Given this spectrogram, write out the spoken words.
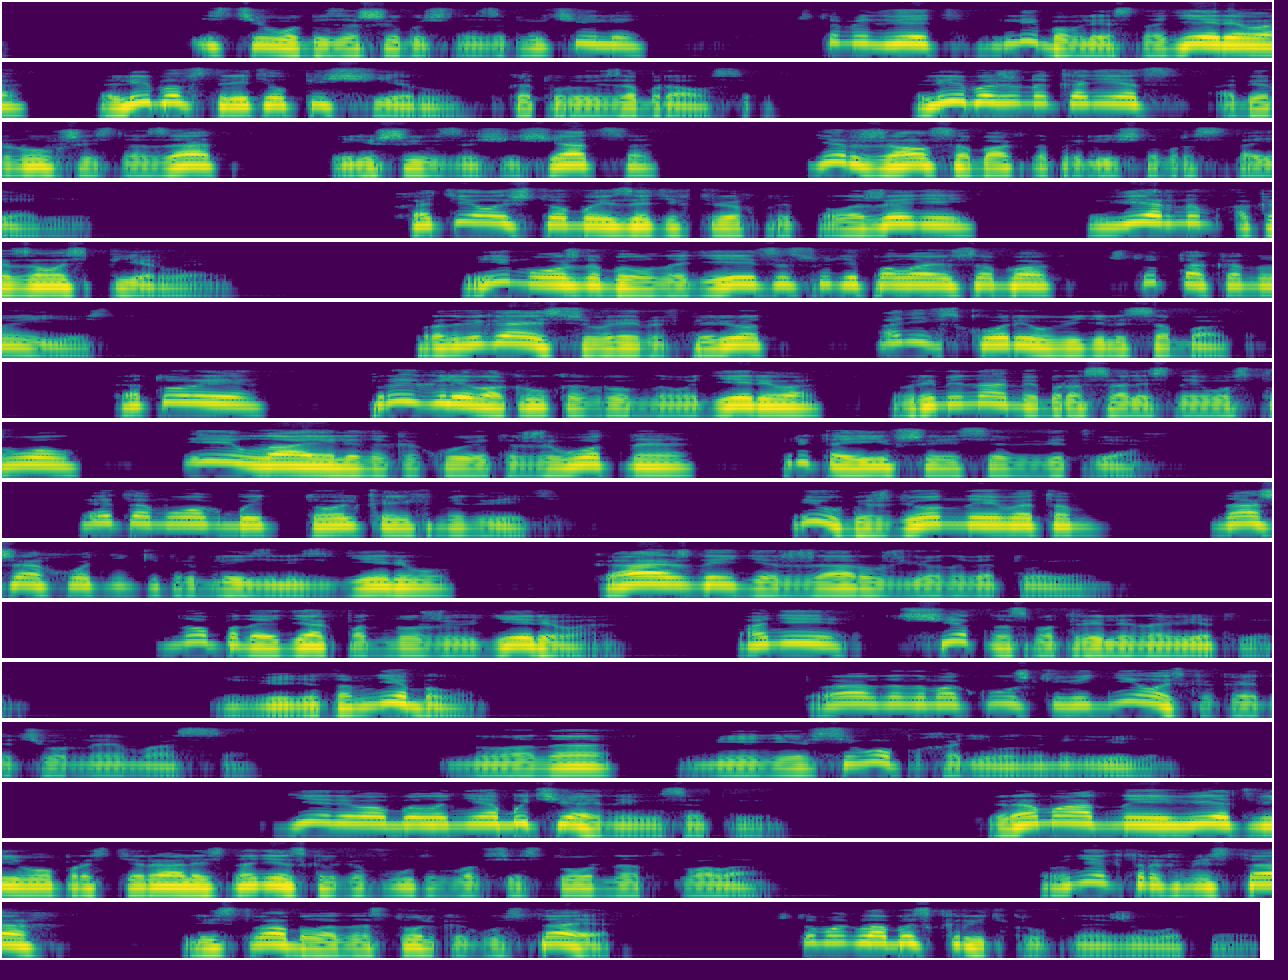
из чего безошибочно заключили, что медведь либо влез на дерево, либо встретил пещеру, в которую забрался, либо же, наконец, обернувшись назад и решив защищаться, держал собак на приличном расстоянии. Хотелось, чтобы из этих трех предположений верным оказалось первое. И можно было надеяться, судя по лаю собак, что так оно и есть. Продвигаясь все время вперед, они вскоре увидели собак, которые прыгали вокруг огромного дерева, временами бросались на его ствол и лаяли на какое-то животное, притаившееся в ветвях. Это мог быть только их медведь. И убежденные в этом, наши охотники приблизились к дереву, каждый держа ружье наготове. Но, подойдя к подножию дерева, они тщетно смотрели на ветви. Медведя там не было. Правда, на макушке виднелась какая-то черная масса, но она менее всего походила на медведя. Дерево было необычайной высоты. Громадные ветви его простирались на несколько футов во все стороны от ствола. В некоторых местах листва была настолько густая, что могла бы скрыть крупное животное.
